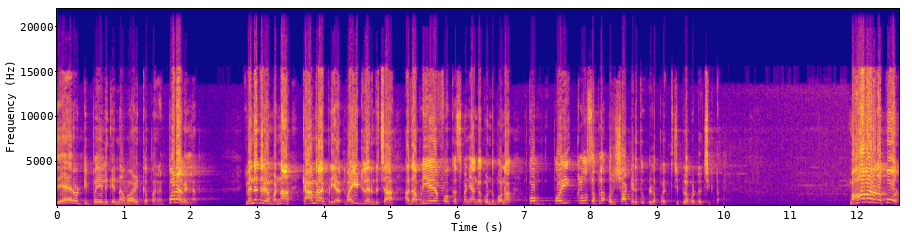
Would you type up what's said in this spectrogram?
தேரொட்டி பயலுக்கு என்ன வாழ்க்கை பாரு. போடா வெள்ள இவன் என்ன தெரியும் பண்ணா கேமரா இப்படி வைட்ல இருந்துச்சா அதை அப்படியே ஃபோக்கஸ் பண்ணி அங்க கொண்டு போனான். போய் க்ளோஸ் அப்ல ஒரு ஷாட் எடுத்து உள்ள போய் சிப்ல போட்டு வச்சுக்கிட்டான். மகாபாரத போர்.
